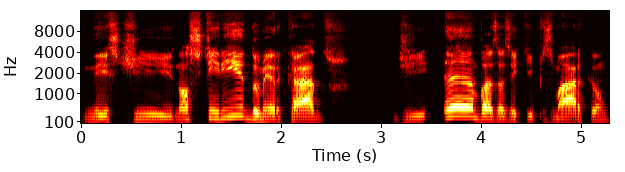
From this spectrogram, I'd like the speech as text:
neste nosso querido mercado de ambas as equipes marcam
